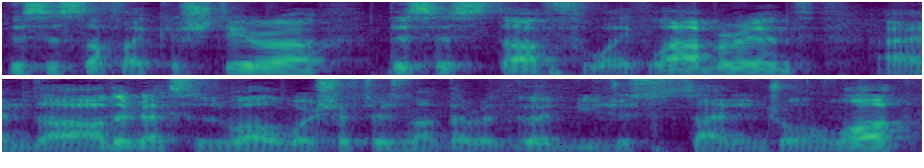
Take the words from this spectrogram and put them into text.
This is stuff like Kashtira, this is stuff like Labyrinth, and uh, other decks as well where Shifter is not that good. You just side in Droll and Lock.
